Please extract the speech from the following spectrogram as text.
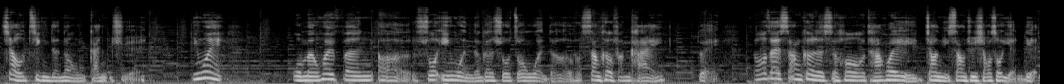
较劲的那种感觉，因为我们会分呃说英文的跟说中文的上课分开，对，然后在上课的时候他会叫你上去销售演练。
